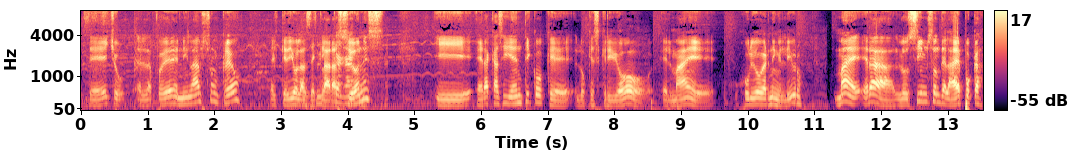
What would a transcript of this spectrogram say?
es- De hecho, fue Neil Armstrong, creo, el que dio las Estoy declaraciones. Y era casi idéntico que lo que escribió el Mae Julio Verne en el libro. Mae, era los Simpson de la época.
